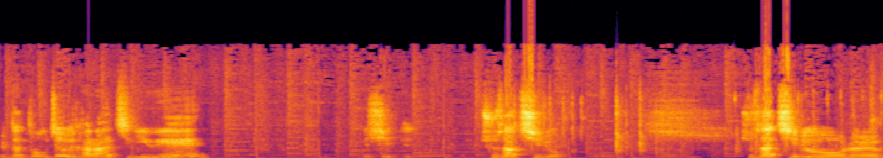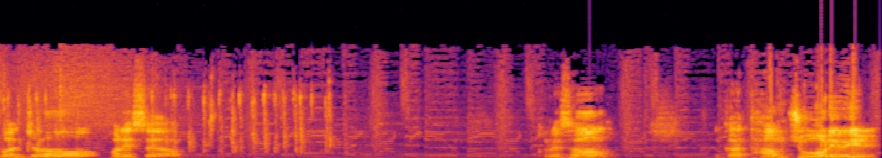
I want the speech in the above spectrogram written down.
일단 통증을 가라앉히기 위해 시, 주사 치료 주사 치료를 먼저 보냈어요. 그래서 그러니까 다음 주 월요일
